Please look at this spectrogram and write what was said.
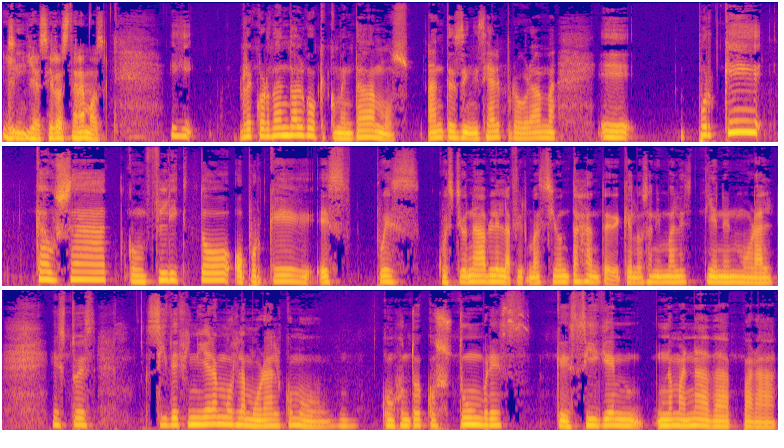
y, así los tenemos. Y recordando algo que comentábamos antes de iniciar el programa, eh, ¿por qué causa conflicto o por qué es, pues, cuestionable la afirmación tajante de que los animales tienen moral? Esto es, si definiéramos la moral como un conjunto de costumbres que siguen una manada para,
